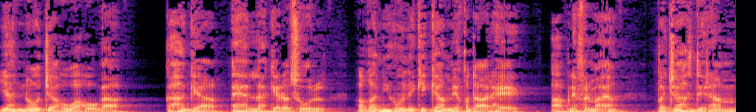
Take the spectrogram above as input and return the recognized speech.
یا نوچا ہوا ہوگا۔ کہا گیا، اے اللہ کے رسول، غنی ہونے کی کیا مقدار ہے؟ آپ نے فرمایا، پچاس درہم،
